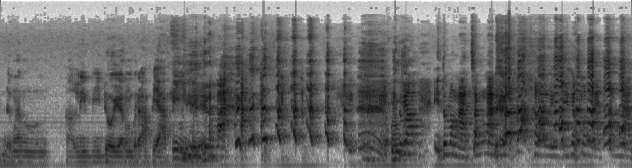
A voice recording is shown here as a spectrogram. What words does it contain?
dengan eh, libido yang berapi-api gitu ya. itu mungkin mah itu mah ngacengan kan kalau libido mah ngacengan.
